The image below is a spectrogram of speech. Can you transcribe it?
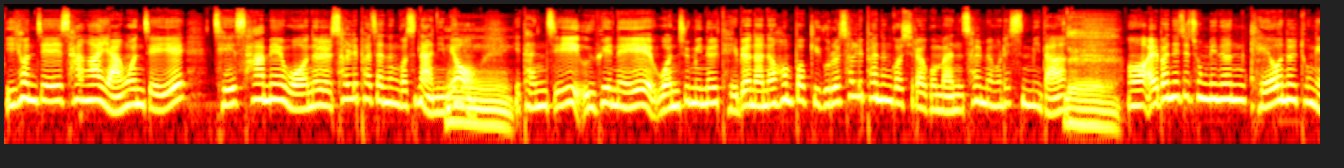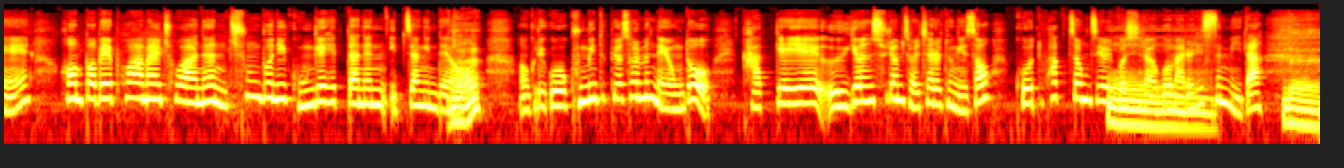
이 현재의 상하 양원제의 제3의 원을 설립하자는 것은 아니며 음. 이 단지 의회 내에 원주민을 대변하는 헌법 기구를 설립하는 것이라고만 설명을 했습니다. 네. 어, 알바네지 총리는 개헌을 통해 헌법에 포함할 초안은 충분히 공개했다는 입장인데요. 네. 어, 그리고 국민투표 설문 내용도 각계의 의견 수렴 절차를 통해서 곧 확정 지을 음. 것이라고 말을 했습니다. 네.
